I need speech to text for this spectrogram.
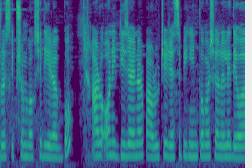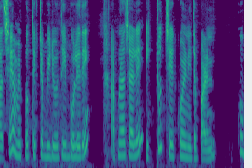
ডিসক্রিপশন বক্সে দিয়ে রাখব। আরও অনেক ডিজাইনার পাউরুটির রেসিপি কিন্তু আমার চ্যানেলে দেওয়া আছে, আমি প্রত্যেকটা ভিডিওতেই বলে দিই। আপনারা চাইলে একটু চেক করে নিতে পারেন। খুব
